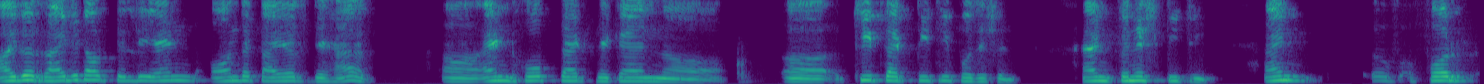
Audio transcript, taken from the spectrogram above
either ride it out till the end on the tires they have, and hope that they can uh, uh keep that P3 position and finish P3. And uh, for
